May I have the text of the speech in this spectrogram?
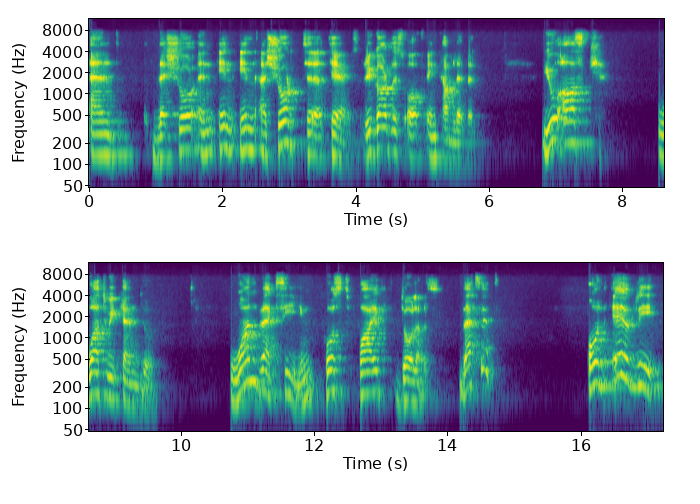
and the short in, in, in a short uh, terms, regardless of income level. You ask what we can do. One vaccine costs five dollars. That's it. On every,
